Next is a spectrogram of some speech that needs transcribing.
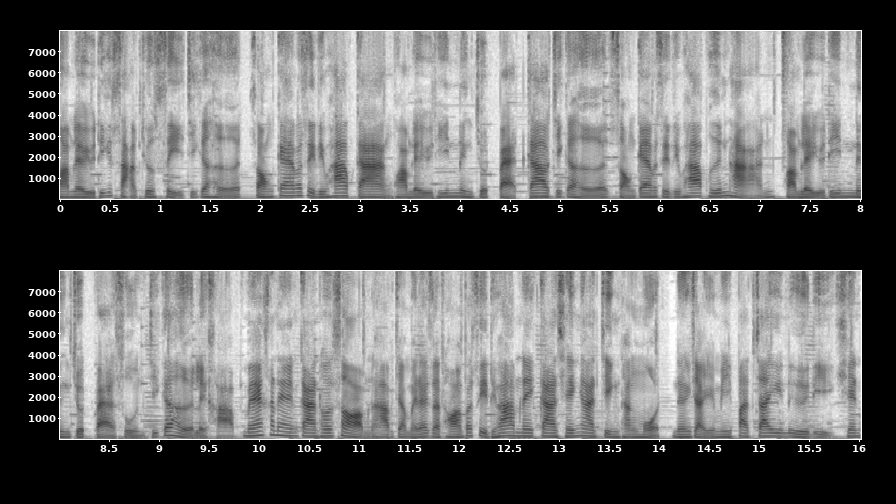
ความเร็วอยู่ที่ 3.4 GHz 2 แกนประสิทธิภาพกลาง ความเร็วอยู่ที่ 1.89 GHz 2 แกนประสิทธิภาพพื้นฐาน ความเร็วอยู่ที่ 1.80 GHz เลยครับ แม้คะแนนการทดสอบนะครับจะไม่ได้สะท้อนประสิทธิภาพในการใช้งานจริงทั้งหมด เนื่องจากยังมีปัจจัยอื่น ๆ อีก เช่น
